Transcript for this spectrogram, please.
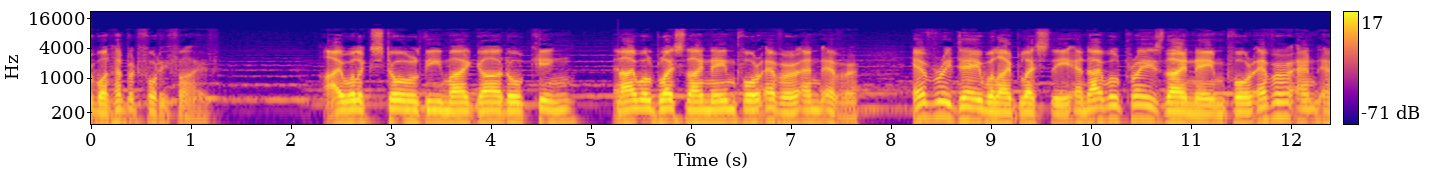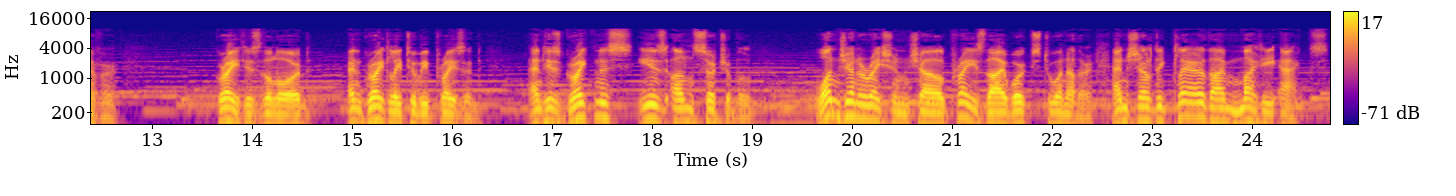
145 I will extol thee, my God, O King, and I will bless thy name for ever and ever. Every day will I bless thee, and I will praise thy name for ever and ever. Great is the Lord, and greatly to be praised, and his greatness is unsearchable. One generation shall praise thy works to another, and shall declare thy mighty acts.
